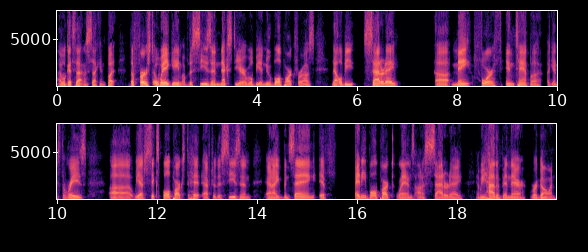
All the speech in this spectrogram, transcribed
I will get to that in a second. But the first away game of the season next year will be a new ballpark for us. That will be Saturday, uh, May 4th in Tampa against the Rays. Uh, we have six ballparks to hit after this season. And I've been saying if any ballpark lands on a Saturday and we haven't been there, we're going.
